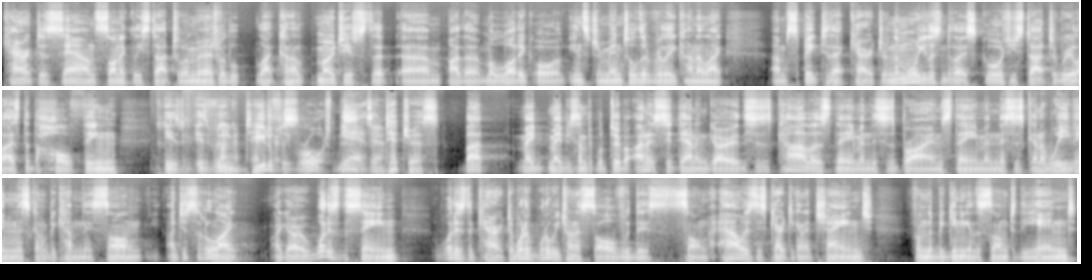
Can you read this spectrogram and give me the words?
characters' sounds sonically start to emerge with like kind of motifs that um, either melodic or instrumental that really kind of like um, speak to that character. And the more you listen to those scores, you start to realize that the whole thing is is really Like beautifully wrought. Yeah, it's Yeah. a Tetris. But maybe, maybe some people do, but I don't sit down and go, this is Carla's theme and this is Brian's theme and this is going to weave in and it's going to become this song. I just sort of like, I go, what is the scene? What is the character? What what are we trying to solve with this song? How is this character going to change from the beginning of the song to the end?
